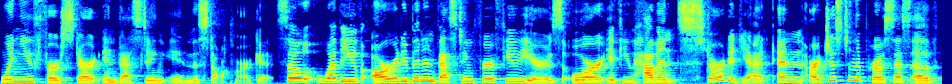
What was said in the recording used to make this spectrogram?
when you first start investing in the stock market. So, whether you've already been investing for a few years or if you haven't started yet and are just in the process of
